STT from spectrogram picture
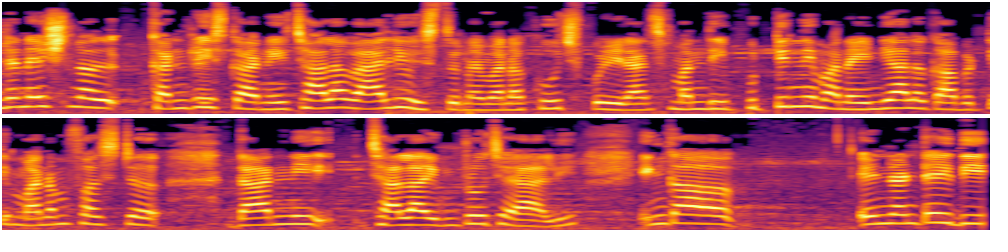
ఇంటర్నేషనల్ కంట్రీస్ కానీ చాలా వాల్యూ ఇస్తున్నాయి మన కూచిపూడి డాన్స్ మంది పుట్టింది మన ఇండియాలో కాబట్టి మనం ఫస్ట్ దాన్ని చాలా ఇంప్రూవ్ చేయాలి. ఇంకా ఏంటంటే ఇది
